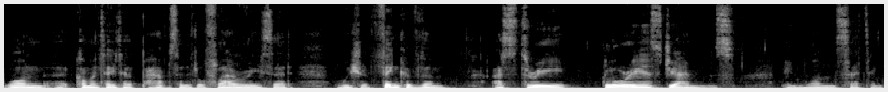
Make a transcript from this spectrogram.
one uh, commentator, perhaps a little flowery, said we should think of them as three glorious gems in one setting.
